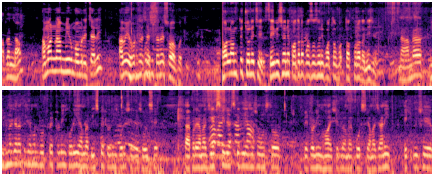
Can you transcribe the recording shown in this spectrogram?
আপনার নাম? আমার নাম মীর মোমরে চালি আমি হোটেল স্টেশনের সভাপতি। ঢল নামতে চলেছে, সেই বিষয়ে কতটা প্রশাসনিক তৎপ- তৎপরতা নিয়েছে? না, আমরা বিভিন্ন জায়গাতে যেমন রুট পেট্রোলিং করি, আমরা বিচ পেট্রোলিং করি, সেগুলো চলছে। তারপরে আমরা জেট সি জেটসি দিয়ে যে সমস্ত পেট্রোলিং হয়, সেগুলো আমরা করছি। আমরা জানি একত্রিশে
